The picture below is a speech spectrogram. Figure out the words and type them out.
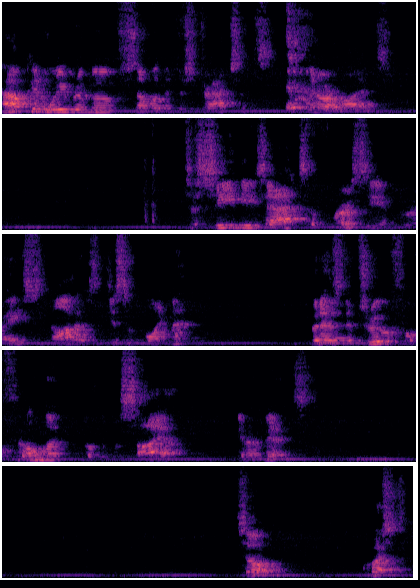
How can we remove some of the distractions in our lives to see these acts of mercy and grace not as disappointment, but as the true fulfillment of the Messiah in our midst? So, questions.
